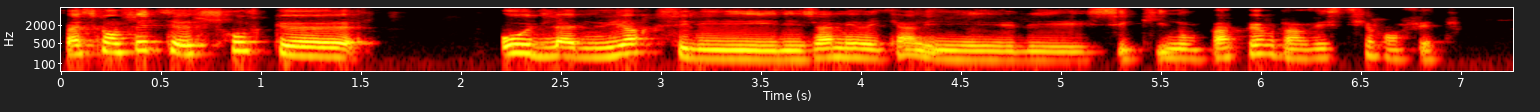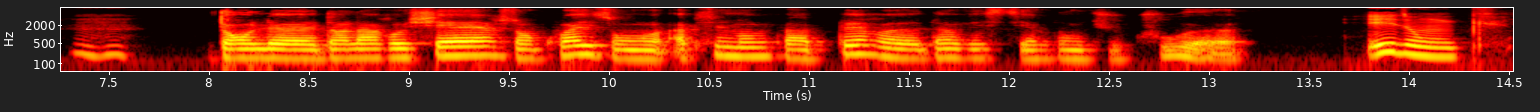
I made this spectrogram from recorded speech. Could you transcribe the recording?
Parce qu'en fait, je trouve que au-delà de New York, c'est les, les Américains, les, les, c'est qui n'ont pas peur d'investir en fait. Mhm. Dans le, dans la recherche, dans quoi, ils ont absolument pas peur euh, d'investir. Donc du coup, euh, Et donc,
